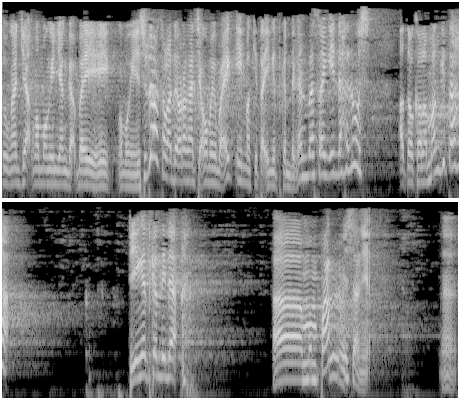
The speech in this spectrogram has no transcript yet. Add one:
itu ngajak ngomongin yang gak baik. Ngomonginnya sudah kalau ada orang ngajak ngomongin baik, imah kita ingatkan dengan bahasa yang indah halus. Atau kalau memang kita diingatkan tidak uh, mempan misalnya. Nah,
